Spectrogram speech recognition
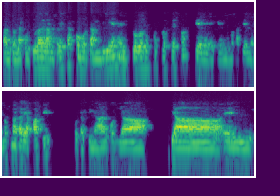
tanto en la cultura de la empresa como también en todos estos procesos que, que venimos haciendo. No es una tarea fácil, porque al final pues ya, ya el,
